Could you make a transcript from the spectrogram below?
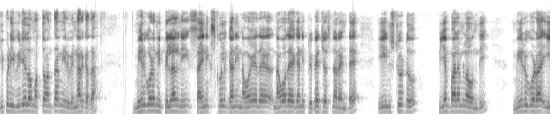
ఇప్పుడు ఈ వీడియోలో మొత్తం అంతా మీరు విన్నారు కదా. మీరు కూడా మీ పిల్లల్ని సైనిక్ స్కూల్ కానీ నవోదయ నవోదయ కానీ ప్రిపేర్ చేస్తున్నారంటే ఈ ఇన్స్టిట్యూట్ పిఎం పాలెంలో ఉంది. మీరు కూడా ఈ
